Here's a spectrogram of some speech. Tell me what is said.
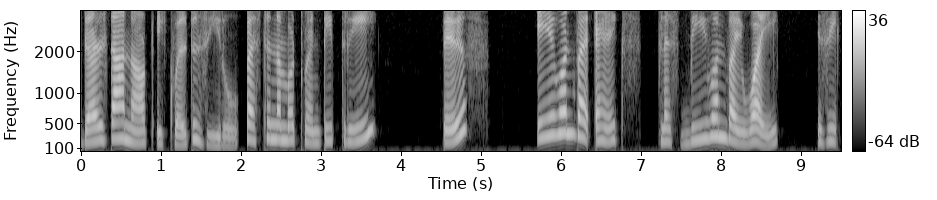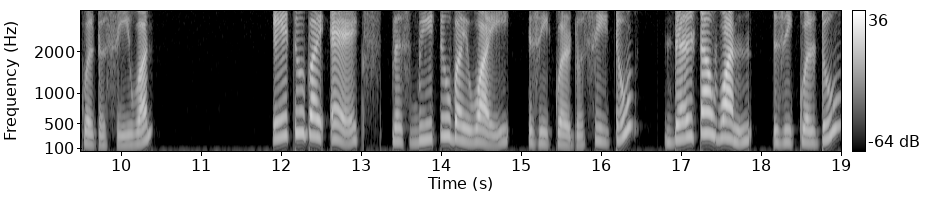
Delta not equal to 0. Question number 23. If a1 by x plus b1 by y is equal to c1, a2 by x plus b2 by y is equal to C2. Delta 1 is equal to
